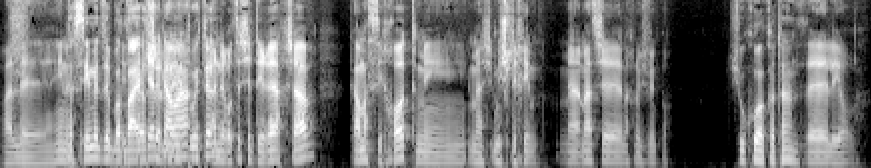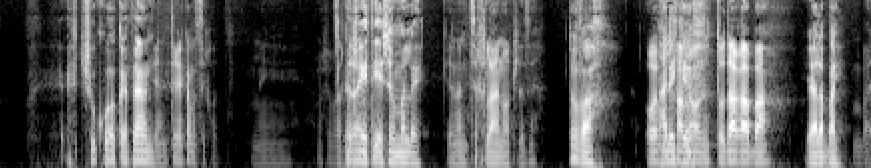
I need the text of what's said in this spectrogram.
אבל אה, הנה, תשים את זה ב bio של אה, טוויטר. אני רוצה שתראה עכשיו כמה שיחות משליחים, מאז שאנחנו יושבים פה. צ'וקו הקטן. זה ליאור. צ'וקו הקטן. כן, תראה כמה שיחות. ראיתי. יש שם מלא. כן, אני צריך לענות לזה. טוב, אח. אוהב אותך. מאוד, תודה רבה. יאללה, ביי. ביי.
